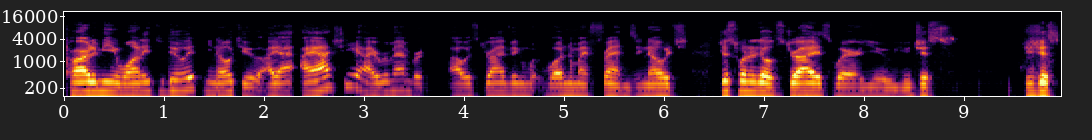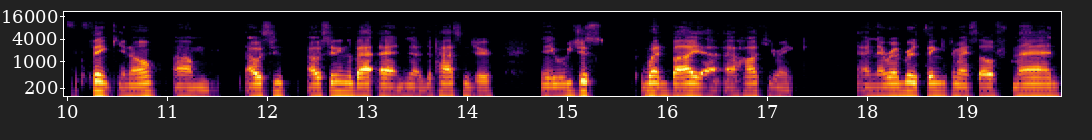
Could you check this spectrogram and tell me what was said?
part of me wanted to do it, you know. To I, I- actually I remember I was driving with one of my friends. You know, it's just one of those drives where you you just you just think, you know. Um, I was in, I was sitting in the back, uh, the passenger. And we just went by a, a hockey rink, and I remember thinking to myself, man,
